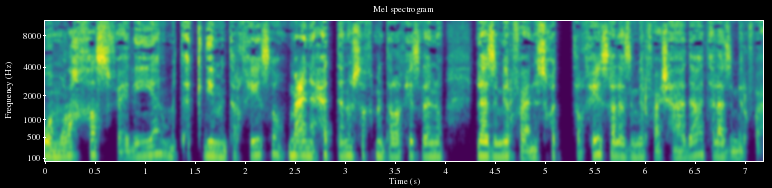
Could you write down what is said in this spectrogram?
هو مرخص فعليا ومتأكدين من ترخيصه ومعنا حتى نسخ من تراخيص لأنه لازم يرفع نسخة ترخيصه لازم يرفع شهاداته لازم يرفع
